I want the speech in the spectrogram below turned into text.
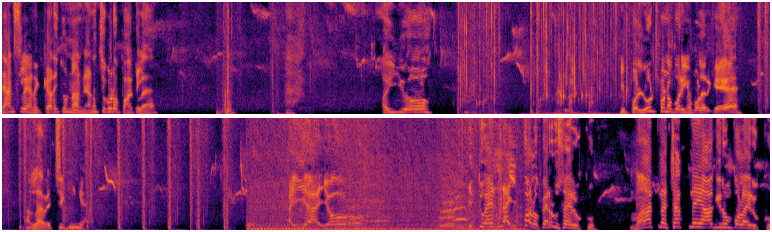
சான்ஸ்ல எனக்கு கிடைக்கும் நான் நினைச்சு கூட பார்க்கல. ஐயோ இப்போ லூட் பண்ண போறீங்க போல இருக்கே நல்லா வச்சுக்கீங்க ಅಯ್ಯಯ್ಯೋ ಇದು ಎನ್ನ ಇಪ್ಪಲು ಪೆರುಸ ಇರುಕ್ಕು ಮಾತ್ನ ಚಟ್ನೆ ಆಗಿರುಂ ಪೊಲ ಇರುಕ್ಕು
